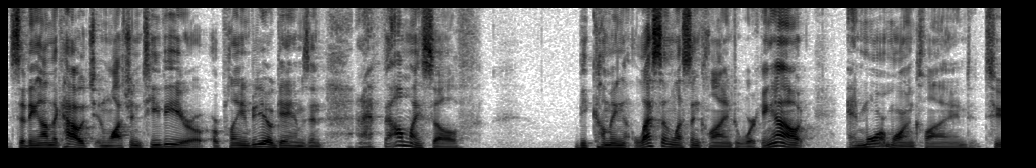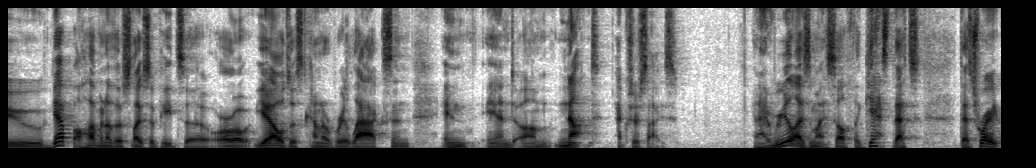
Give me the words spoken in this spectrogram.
sitting on the couch and watching TV or, or playing video games. And, and I found myself becoming less and less inclined to working out and more and more inclined to, yep, I'll have another slice of pizza, or yeah, I'll just kind of relax and, and, and um, not exercise. And I realized to myself, like, yes, that's, that's right.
